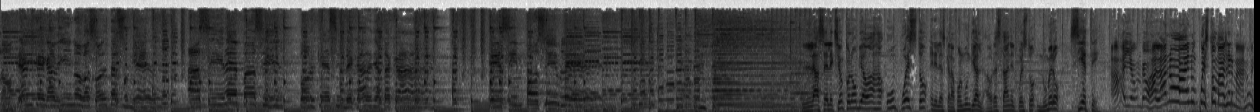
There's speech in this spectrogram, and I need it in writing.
no crean que Gabino va a soltar su miel. Así de fácil, porque sin dejar de atacar. Es imposible. La selección Colombia baja un puesto en el escalafón mundial. Ahora está en el puesto número 7. Ay, hombre, ojalá no va en un puesto más, hermano.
